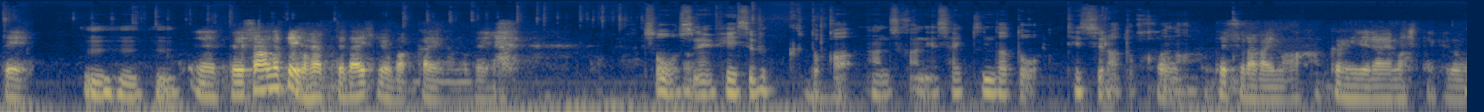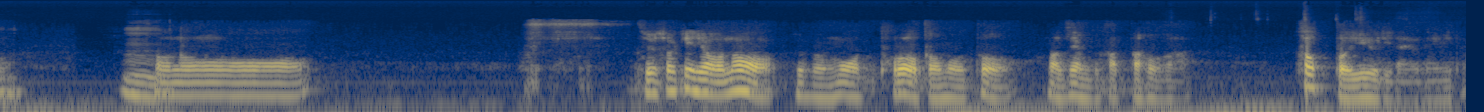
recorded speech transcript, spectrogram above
て、うん、うん、うん。えっと、S&P500 って大企業ばっかりなので、そうですね。Facebook とか、なんですかね。最近だとテスラとかかな。テスラが今、組み入れられましたけど、うん。その、中小企業の部分も取ろうと思うと、まあ、全部買った方が、ちょっと有利だよね、みたい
